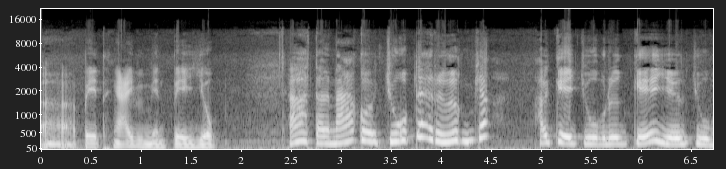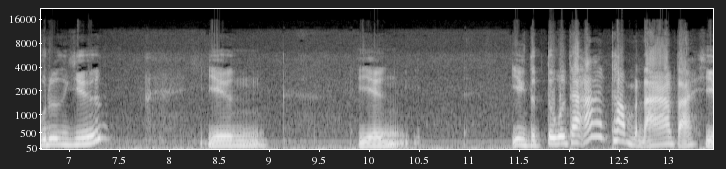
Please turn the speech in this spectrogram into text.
អឺពេលថ្ងៃវាមានពេលយប់អើទៅណាក៏ជួបដែររឿងអញ្ចឹងហើយគេជួបរឿងគេយើងជួបរឿងយើង យើងយើងយើងទទួលថាអើធម្មតាតាជី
